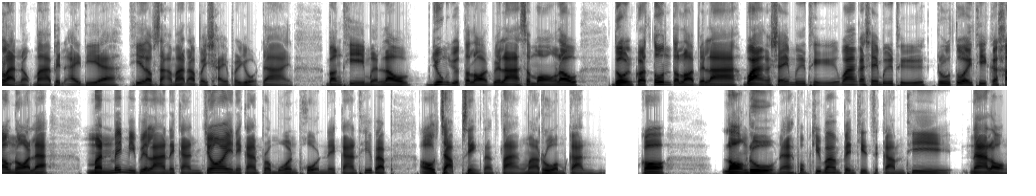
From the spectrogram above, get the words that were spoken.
กลั่นออกมาเป็นไอเดียที่เราสามารถเอาไปใช้ประโยชน์ได้ บางทีเหมือนเรายุ่งอยู่ตลอดเวลาสมองเรา โดนกระตุ้นตลอดเวลาว่างก็ใช้มือถือ ว่างก็ใช้มือถือ รู้ตัวอีกทีก็เข้านอนแล้ว มันไม่มีเวลาในการย่อยในการประมวลผลในการที่แบบเอาจับสิ่งต่างๆ มารวมกัน ก็ลองดูนะ ผมคิดว่ามันเป็นกิจกรรมที่น่าลอง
